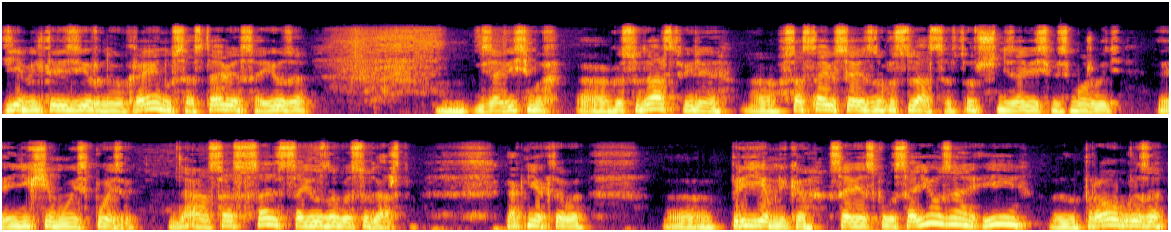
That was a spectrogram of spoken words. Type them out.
демилитаризированную Украину в составе Союза независимых э, государств или э, в составе союзного государства. Тут уж независимость может быть э, ни к чему использовать. Да, союзного государства. Как некоторого преемника Советского Союза и прообраза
